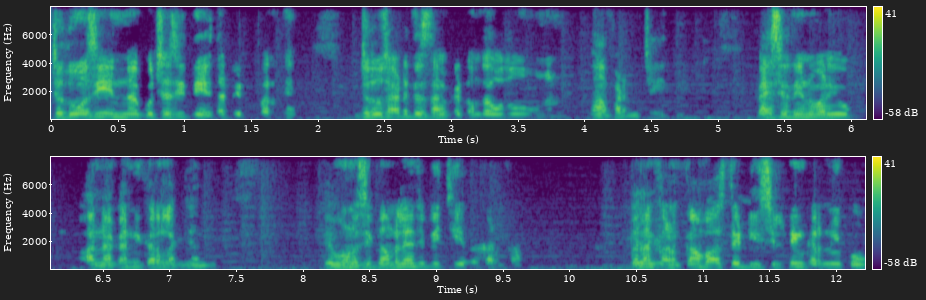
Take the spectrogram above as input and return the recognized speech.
ਜਦੋਂ ਅਸੀਂ ਇੰਨਾ ਕੁਝ ਅਸੀਂ ਦੇਸ਼ ਦਾ ਢਿੱਡ ਭਰਦੇ ਹਾਂ ਜਦੋਂ ਸਾਡੇ ਤੇ ਸੰਕਟ ਆਉਂਦਾ ਉਦੋਂ ਉਹਨਾਂ ਨੂੰ ਬਾਂਹ ਫੜਨੀ ਚਾਹੀਦੀ ਪੈਸੇ ਦੇਣ ਵਾਲੀ ਉਹ ਆਨਾਕਾਨੀ ਕਰਨ ਲੱਗ ਜਾਂਦੇ ਤੇ ਹੁਣ ਅਸੀਂ ਗਮਲਿਆਂ 'ਚ ਬੀਜੀਏ ਫਿਰ ਕਣਕਾਂ। ਪਹਿਲਾਂ ਕਣਕਾਂ ਵਾਸਤੇ ਡੀਸਿਲਟਿੰਗ ਕਰਨੀ ਪਊ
